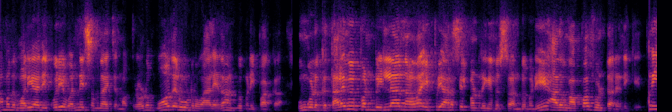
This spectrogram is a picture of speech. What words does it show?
நமது மரியாதைக்குரிய வன்னி சமுதாயத்தின் மக்களோட மோதல் விடுற வேலையை தான் அன்புமணி பார்க்கலாம் உங்களுக்கு தலைமை பண்பு இல்லாதனாலதான் இப்படி அரசியல் பண்றீங்க மிஸ்டர் அன்புமணி அது உங்க அப்பா சொல்லிட்டாரு இன்னைக்கு. நீ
